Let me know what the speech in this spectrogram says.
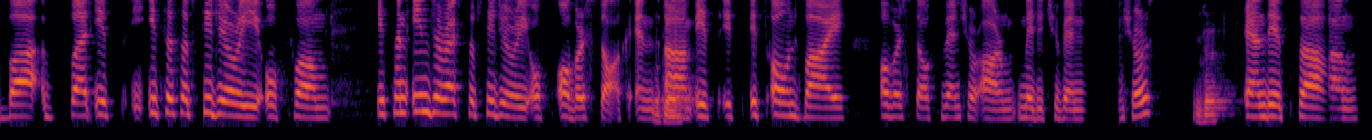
but but it's it's a subsidiary of um, it's an indirect subsidiary of Overstock, and Okay. um, it's it's it's owned by Overstock's venture arm, Medici Ventures, Okay. and it's um,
